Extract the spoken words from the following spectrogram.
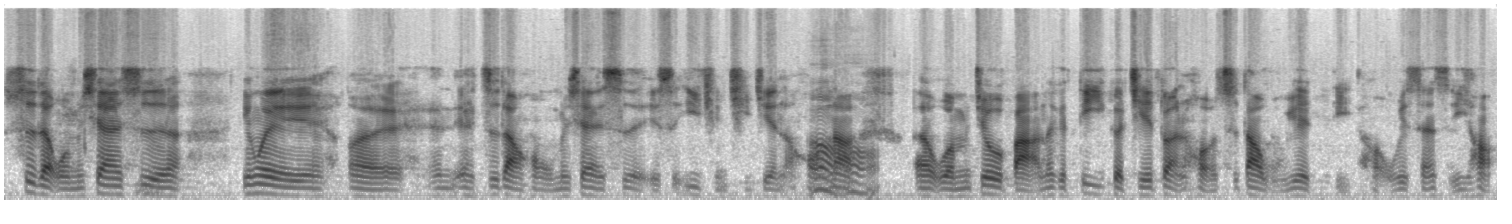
是的，我们现在是，因为呃，也知道哈，我们现在是也是疫情期间，然后那呃，我们就把那个第一个阶段哈是到五月底哈，五月三十一号。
